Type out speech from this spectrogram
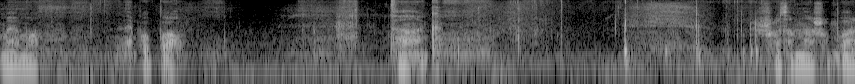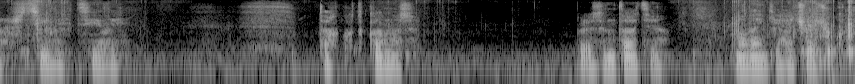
Мимо не попав. Так. Що там наш опариш? Цілий, цілий. Так, от така у нас презентація. Маленький гачочок.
